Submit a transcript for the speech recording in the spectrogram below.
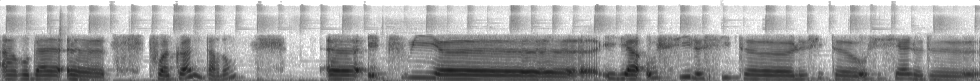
arroba, euh, .com, pardon. Euh, et puis, euh, il y a aussi le site, euh, le site officiel de,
